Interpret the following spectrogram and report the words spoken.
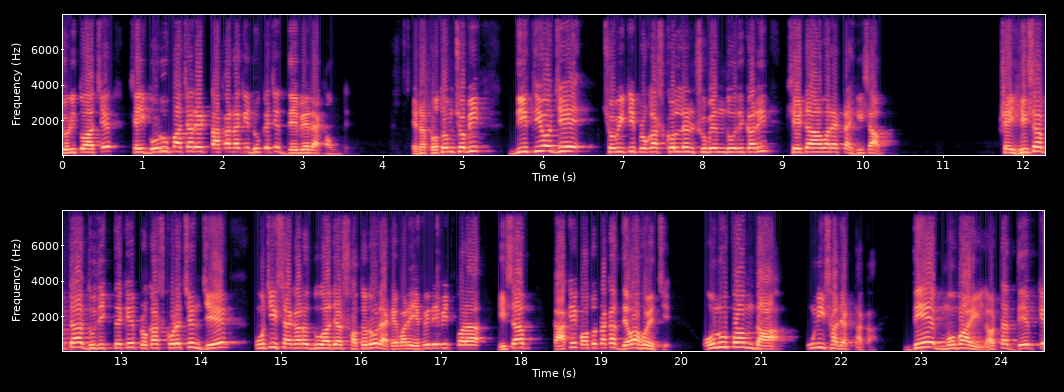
জড়িত আছে, সেই গরু পাচারের টাকা নাকি ঢুকেছে দেবের অ্যাকাউন্টে এটা প্রথম ছবি। দ্বিতীয় যে ছবিটি প্রকাশ করলেন শুভেন্দু অধিকারী, সেটা আবার একটা হিসাব। সেই হিসাবটা দুদিক থেকে প্রকাশ করেছেন যে পঁচিশ এগারো দু হাজার সতেরোর একেবারে এফিডেভিট করা হিসাব কাকে কত টাকা দেওয়া হয়েছে? অনুপম দা, উনিশ হাজার টাকা। দেব মোবাইল, অর্থাৎ দেবকে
